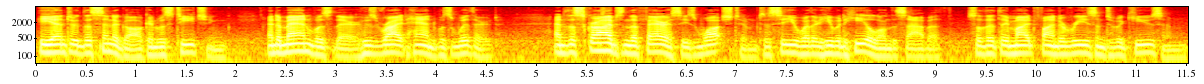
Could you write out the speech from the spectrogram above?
he entered the synagogue and was teaching, and a man was there whose right hand was withered. And the scribes and the Pharisees watched him to see whether he would heal on the Sabbath, so that they might find a reason to accuse him.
